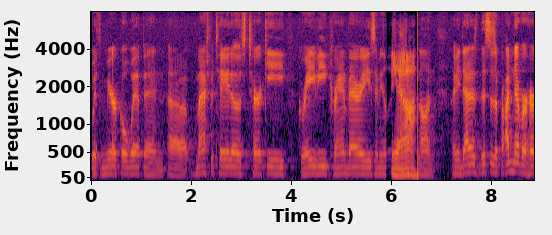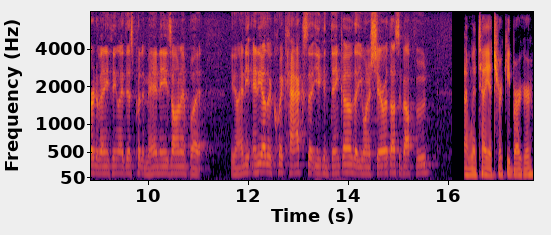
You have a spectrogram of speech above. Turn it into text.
with Miracle Whip and uh, mashed potatoes, turkey, gravy, cranberries. I mean, yeah, on. I mean, that is this is a. I've never heard of anything like this. Putting mayonnaise on it, but you know, any any other quick hacks that you can think of that you want to share with us about food? I'm going to tell you a turkey burger.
